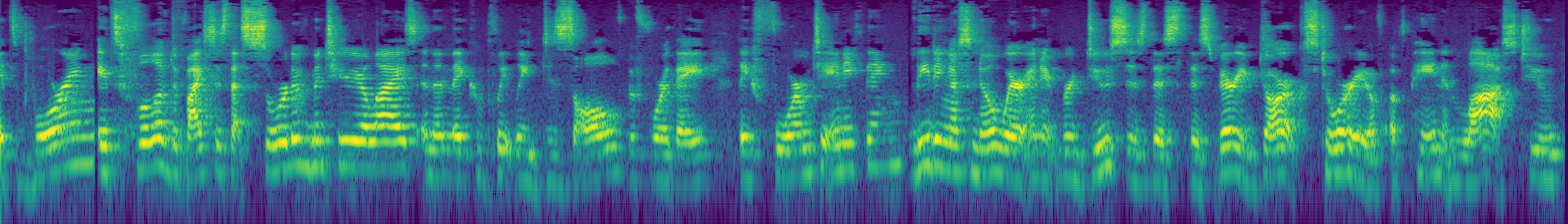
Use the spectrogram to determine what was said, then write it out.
It's boring. It's full of devices that sort of materialize and then they completely dissolve before they they form to anything, leading us nowhere. And it reduces this this very dark story of, of pain and loss to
